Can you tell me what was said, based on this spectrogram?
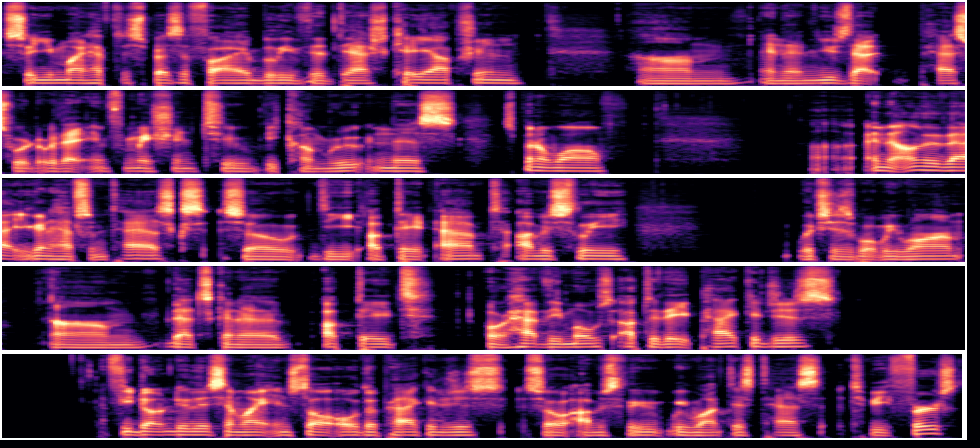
So you might have to specify, I believe, the dash k option, um, and then use that password or that information to become root in this. It's been a while. Uh, and under that, you're going to have some tasks. So the update apt, obviously, which is what we want. Um, that's going to update or have the most up-to-date packages. If you don't do this, it might install older packages. So obviously we want this task to be first.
